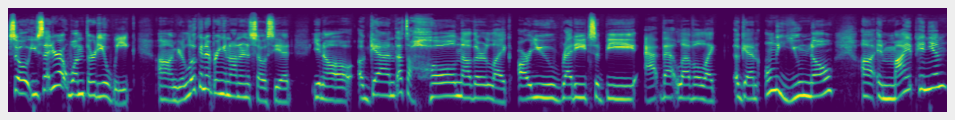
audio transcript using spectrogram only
So you said you're at 130 a week. Um, you're looking at bringing on an associate. You know, again, that's a whole nother like, are you ready to be at that level? Like, again, only you know. Uh, in my opinion,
